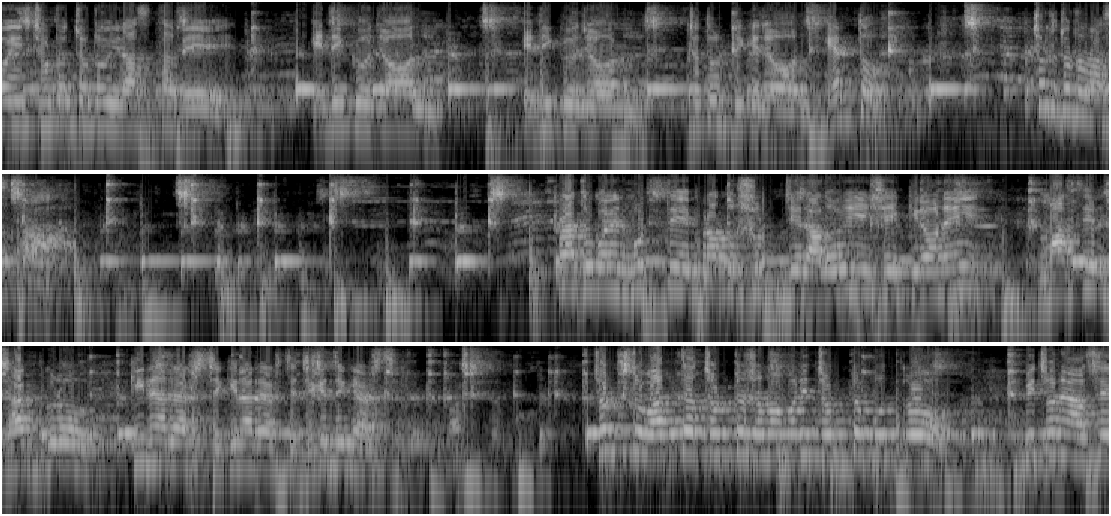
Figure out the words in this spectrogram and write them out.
ওই ছোট ছোট ওই রাস্তা বেয়ে এদিকেও জল এদিকেও জল, চতুর্দিকে জল, ঘের তো? ছোট ছোট রাস্তা। প্রাতকালীন মুহূর্তে প্রাত সূর্যের আলোয় সেই কিরণে মাছের ঝাঁকগুলো কিনারে আসছে কিনারে আসছে, ঝেঁকে ঝেঁকে আসছে। ছোট্ট বাচ্চা, ছোট্ট সোনামণি ছোট্ট পুত্র পিছনে আছে,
